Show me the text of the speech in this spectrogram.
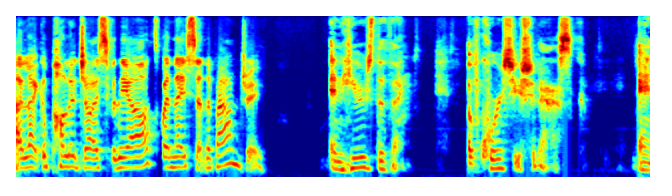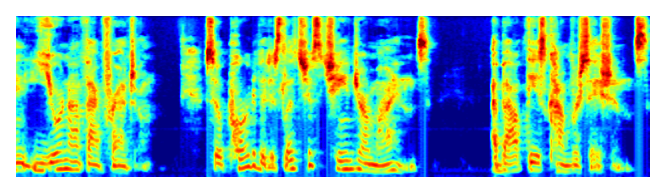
I like apologize for the ask when they set the boundary. And here's the thing of course, you should ask. And you're not that fragile. So part of it is let's just change our minds about these conversations.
